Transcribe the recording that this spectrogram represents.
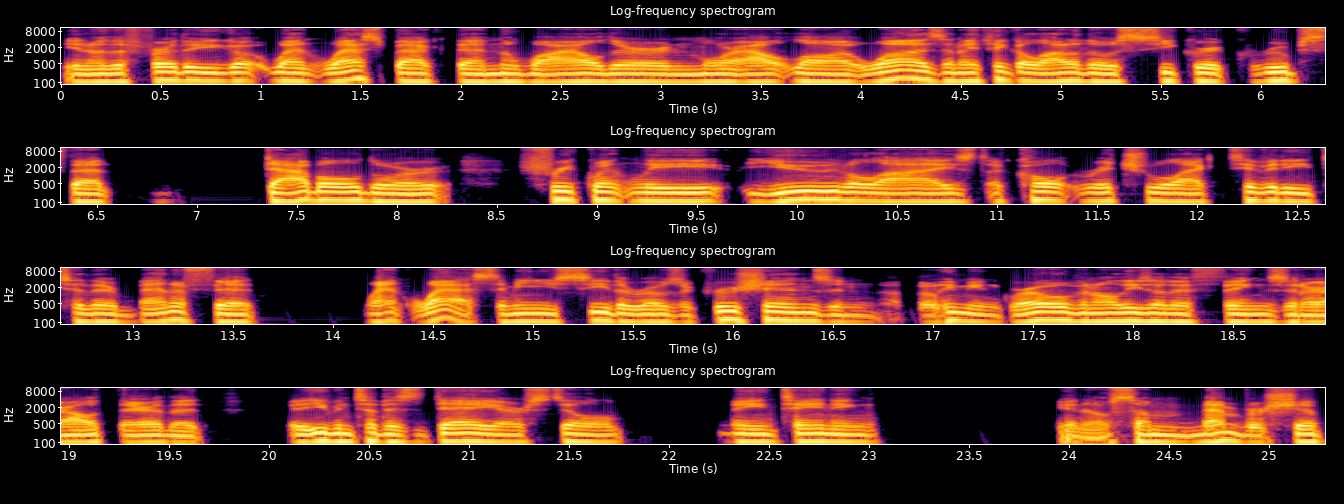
you know, the further you go went west back then, the wilder and more outlaw it was. And I think a lot of those secret groups that dabbled or frequently utilized occult ritual activity to their benefit went west. I mean, you see the Rosicrucians and Bohemian Grove and all these other things that are out there that even to this day are still maintaining, you know, some membership.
